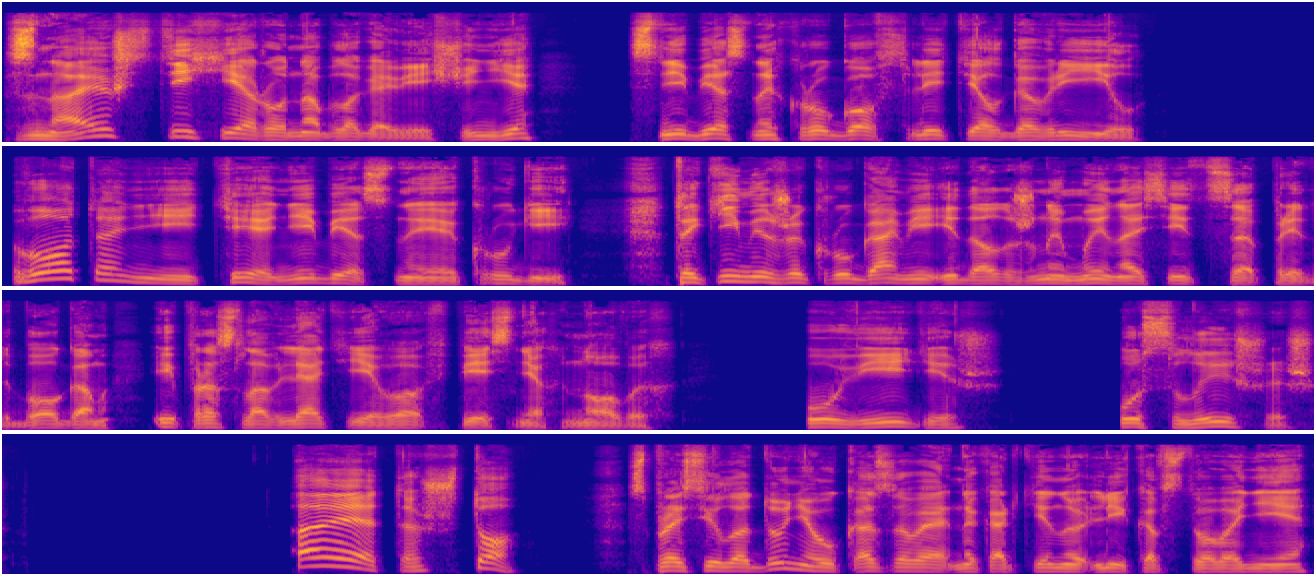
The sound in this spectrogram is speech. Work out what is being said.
Знаешь стихеру на Благовещенье? С небесных кругов слетел Гавриил. Вот они, те небесные круги. Такими же кругами и должны мы носиться пред Богом и прославлять Его в песнях новых. Увидишь, услышишь. «А это что?» — спросила Дуня, указывая на картину ликовствования.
